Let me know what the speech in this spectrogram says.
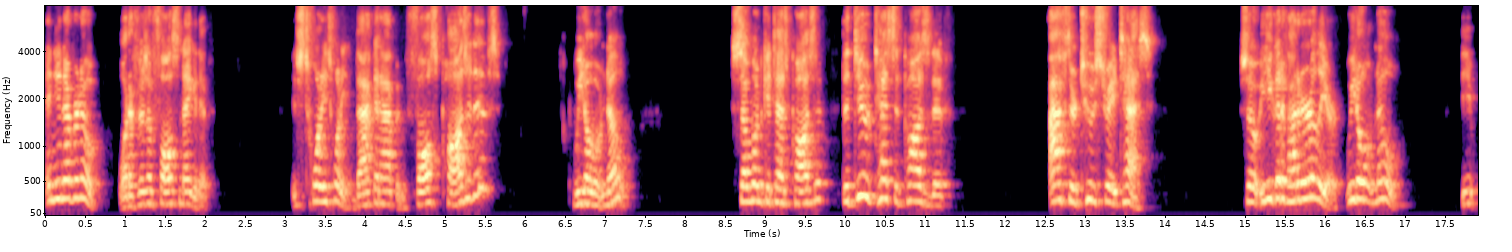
And you never know. What if there's a false negative? It's 2020. That could happen. False positives? We don't know. Someone could test positive. The dude tested positive after two straight tests. So he could have had it earlier. We don't know. He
